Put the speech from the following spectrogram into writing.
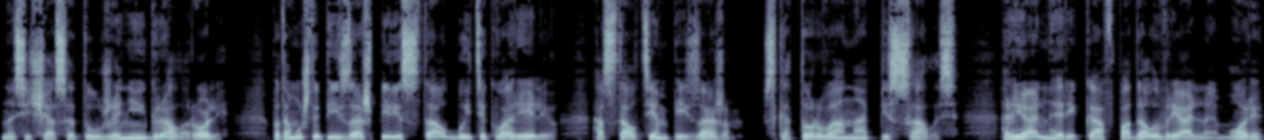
Но сейчас это уже не играло роли, потому что пейзаж перестал быть акварелью, а стал тем пейзажем, с которого она писалась. Реальная река впадала в реальное море,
